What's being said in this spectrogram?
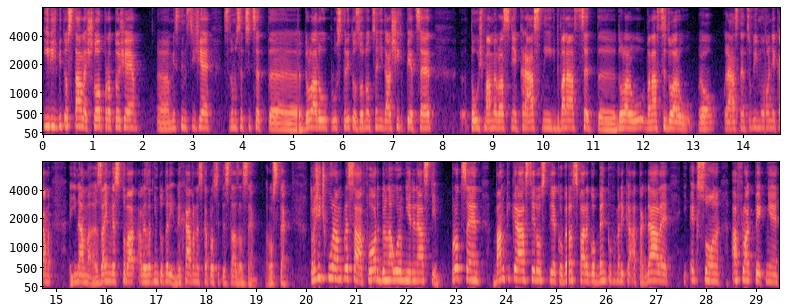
i když by to stále šlo, protože uh, myslím si, že 730 uh, eh, dolarů plus tedy to zhodnocení dalších 500, to už máme vlastně krásných 1200 dolarů, 1200 dolarů, jo, krásné, co bych mohl někam jinam zainvestovat, ale zatím to tedy nechává, dneska prostě Tesla zase roste. Trošičku nám klesá Ford, byl na úrovni 11%, banky krásně rostly jako Wells Fargo, Bank of America a tak dále, i Exxon, Aflac pěkně,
